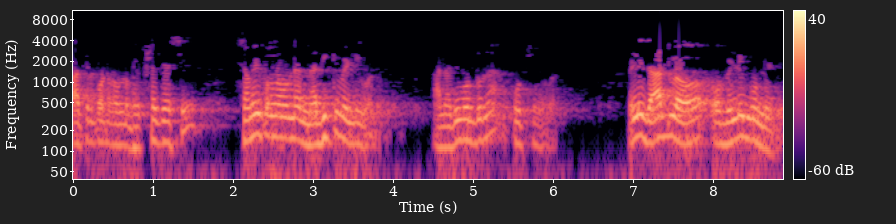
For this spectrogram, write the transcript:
రాత్రిపూట రెండు భిక్ష చేసి సమీపంలో ఉండే నదికి వెళ్ళేవాడు. ఆ నది ఒడ్డున కూర్చునేవాడు. వెళ్ళి దారిలో ఓ బిల్డింగ్ ఉండేది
